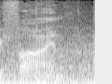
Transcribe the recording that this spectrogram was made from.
be fine.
